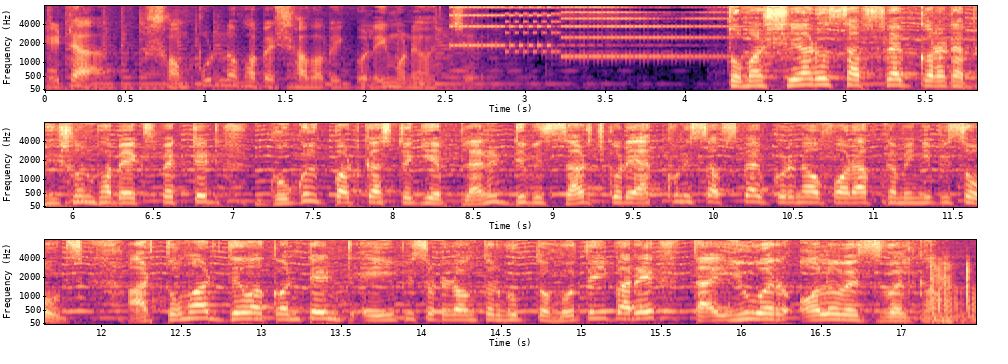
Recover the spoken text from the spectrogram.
এটা সম্পূর্ণভাবে স্বাভাবিক বলেই মনে হচ্ছে। তোমার শেয়ার ও সাবস্ক্রাইব করাটা ভীষণভাবে এক্সপেক্টেড গুগল পডকাস্টে গিয়ে প্ল্যানেট ডিবি সার্চ করে এক্ষুনি সাবস্ক্রাইব করে নাও ফর আপকামিং এপিসোডস আর তোমার দেওয়া কন্টেন্ট এই এপিসোডের অন্তর্ভুক্ত হতেই পারে, তাই ইউ আর অলওয়েজ ওয়েলকাম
